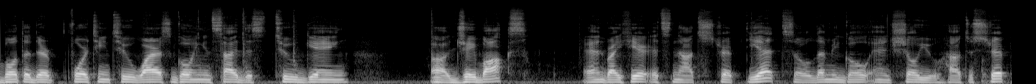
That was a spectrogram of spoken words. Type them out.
both of their 14-2 wires going inside this two gang uh, J box and right here it's not stripped yet. So let me go and show you how to strip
